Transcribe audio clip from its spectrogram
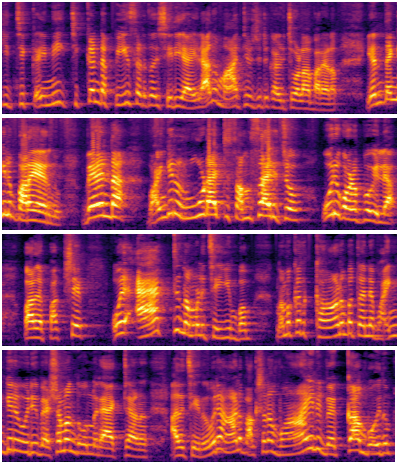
കി- ചിക്ക നീ ചിക്കന്റെ പീസ് എടുത്തത് ശരിയായില്ല അത് മാറ്റി വെച്ചിട്ട് കഴിച്ചോളാൻ പറയണം. എന്തെങ്കിലും പറയായിരുന്നു. വേണ്ട ഭയങ്കര റൂഡായിട്ട് സംസാരിച്ചോ ഒരു കുഴപ്പമില്ല പറഞ്ഞ പക്ഷേ ഒരു ആക്ട് നമ്മൾ ചെയ്യുമ്പം നമുക്കത് കാണുമ്പോൾ തന്നെ ഭയങ്കര ഒരു വിഷമം തോന്നുന്ന ഒരു ആക്റ്റാണ് അത് ചെയ്തത്. ഒരാൾ ഭക്ഷണം വായിൽ വെക്കാൻ പോയതും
